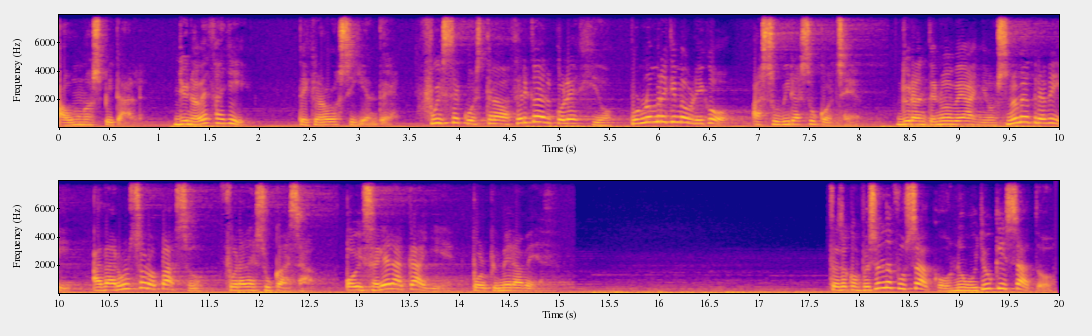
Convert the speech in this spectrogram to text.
a un hospital. Y una vez allí, declaró lo siguiente. Fui secuestrada cerca del colegio por un hombre que me obligó a subir a su coche. Durante nueve años no me atreví a dar un solo paso fuera de su casa. Hoy salí a la calle por primera vez. Tras la confesión de Fusako, Nobuyuki Sato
